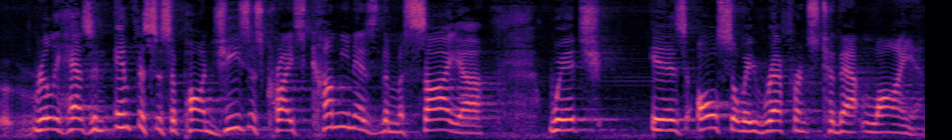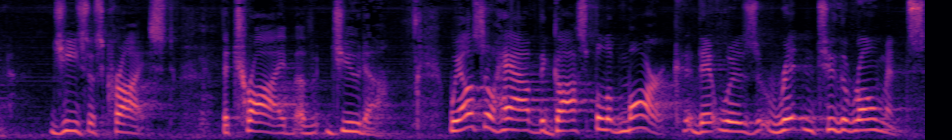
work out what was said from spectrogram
really has an emphasis upon Jesus Christ coming as the Messiah, which is also a reference to that lion, Jesus Christ, the tribe of Judah. We also have the Gospel of Mark that was written to the Romans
